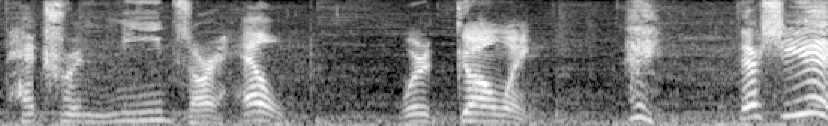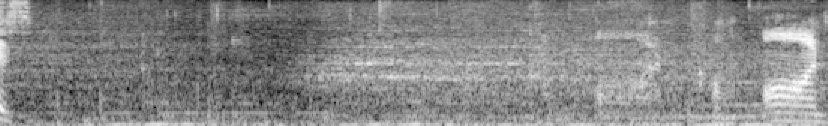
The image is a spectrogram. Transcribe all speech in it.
Petra needs our help. We're going. Hey, there she is! Come on, come on.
